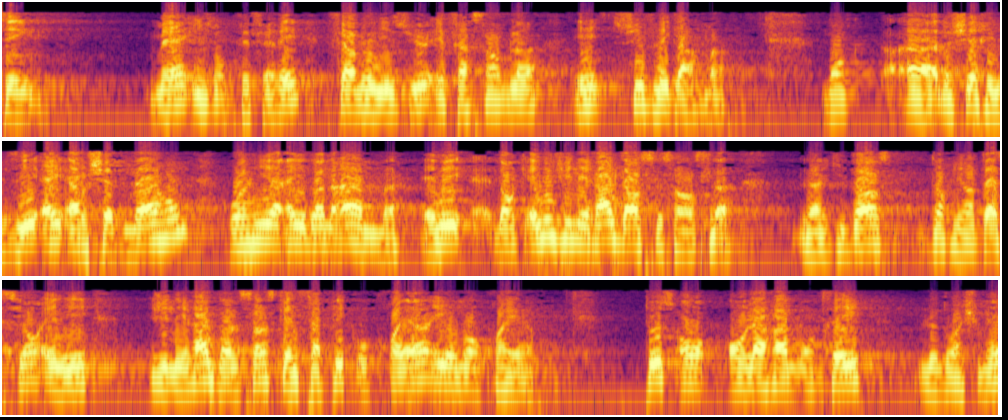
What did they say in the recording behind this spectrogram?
signes. Mais ils ont préféré fermer les yeux et faire semblant et suivre l'égarement. Donc, euh, le cheikh il dit, hiya aydan amma. Elle est, donc, elle est générale dans ce sens-là. La guidance d'orientation, elle est générale dans le sens qu'elle s'applique aux croyants et aux non-croyants. Tous, on, leur a montré le droit chemin,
